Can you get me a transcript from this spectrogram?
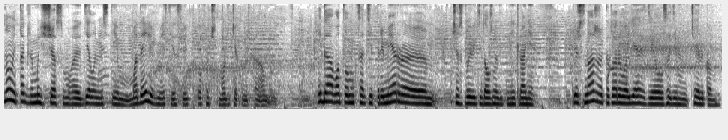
Ну и также мы сейчас э, делаем с ним модели вместе, если кто хочет, может чекнуть канал мой. И да, вот вам, кстати, пример. э, Сейчас вы видите, должно видеть на экране персонажа, которого я сделал с этим челиком.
